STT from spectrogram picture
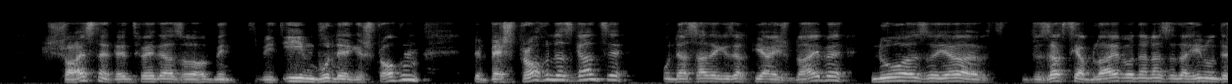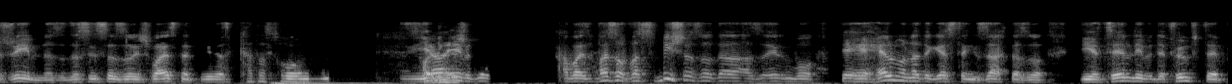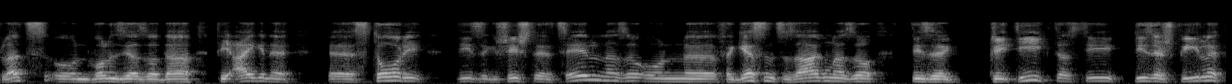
ich weiß nicht, entweder so mit, mit ihm wurde gesprochen, besprochen das Ganze und das hat er gesagt, ja, ich bleibe, nur so, ja, du sagst ja bleibe und dann hast du dahin unterschrieben. Also das ist also, ich weiß nicht, wie das. Katastrophe. Ja, eben. Aber was, was mich also da, also irgendwo, der Herr Hellmann hatte gestern gesagt, also die erzählen über den fünften Platz und wollen sie also da für eigene äh, Story diese Geschichte erzählen, also und äh, vergessen zu sagen, also diese Kritik, dass die diese Spiele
